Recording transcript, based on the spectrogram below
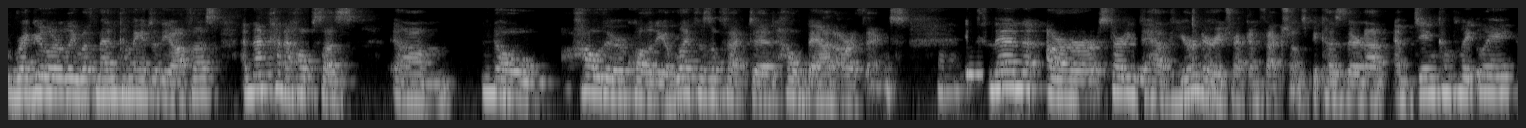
regularly with men coming into the office, and that kind of helps us um, know how their quality of life is affected, how bad are things. Mhm. If men are starting to have urinary tract infections because they're not emptying completely,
